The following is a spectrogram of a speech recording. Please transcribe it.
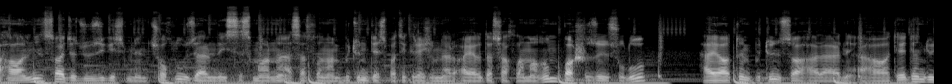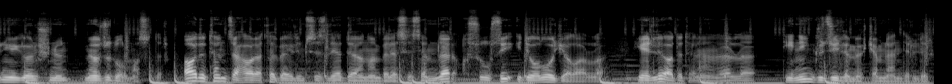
Əhalinin sadəcə cüzi qisminin çoxlu üzərində istismarına əsaslanan bütün despotik rejimləri ayaqda saxlamağın başlıca üsulu həyatın bütün sahələrini əhatə edən dünya görüşünün mövcud olmasıdır. Adətən cəhalətə və elmsizliyə dayanan belə sistemlər xüsusi ideologiyalarla, yerli adət-ənənələrlə, dinin gücü ilə möhkəmləndirilir.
